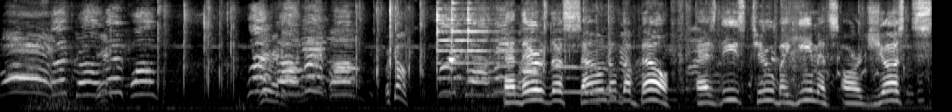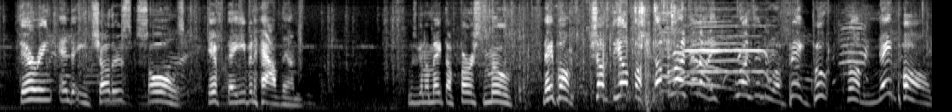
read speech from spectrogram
Let's go, Napalm! Let's go, Napalm! And there's the sound of the bell as these two behemoths are just staring into each other's souls, if they even have them. Who's gonna make the first move? Napalm shoves the Alpha. Alpha runs and he runs into a big boot from Napalm.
